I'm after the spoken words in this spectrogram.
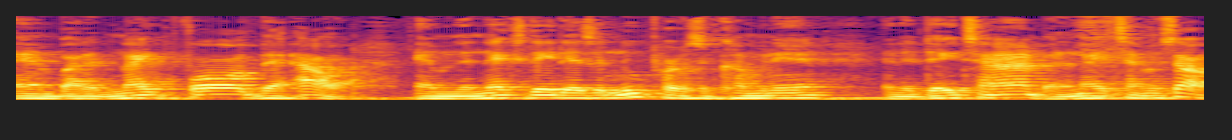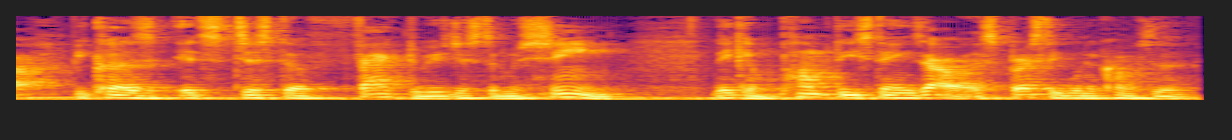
and by the nightfall they're out, and the next day there's a new person coming in, in the daytime, but at nighttime it's out because it's just a factory, it's just a machine. They can pump these things out, especially when it comes to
